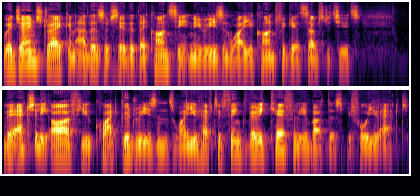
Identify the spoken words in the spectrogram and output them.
where James Drake and others have said that they can't see any reason why you can't forget substitutes, there actually are a few quite good reasons why you have to think very carefully about this before you act.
